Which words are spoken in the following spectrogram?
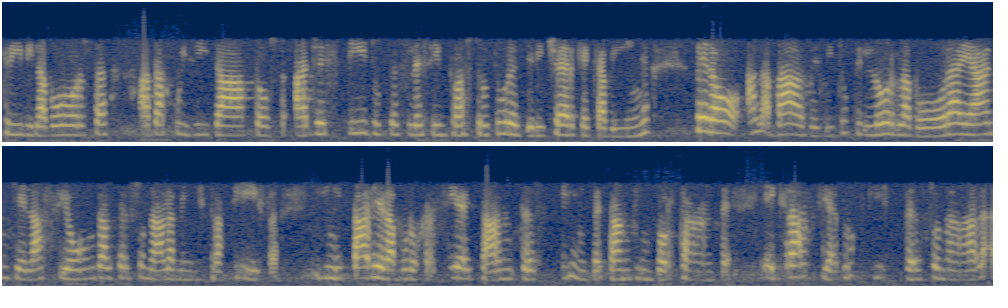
scrivere lavori, ad acquisire dati, a gestire tutte le infrastrutture di ricerca che avvengono, però alla base di tutto il loro lavoro è anche l'azione dal personale amministrativo. In Italia la burocrazia è tanto spinta, tanto importante e grazie a tutto questo personale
